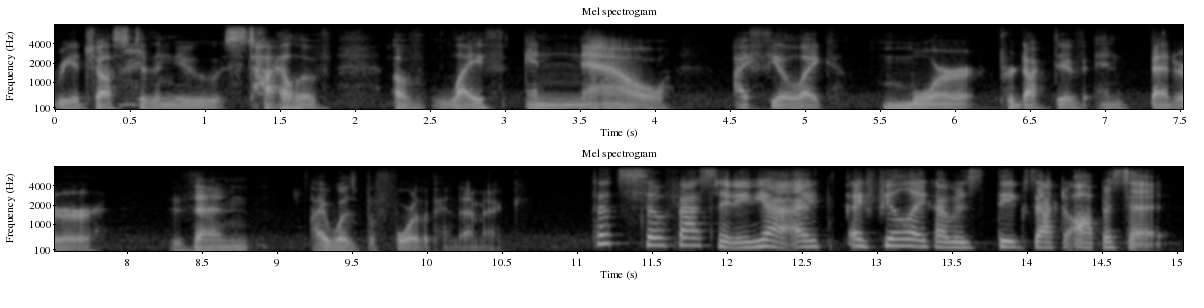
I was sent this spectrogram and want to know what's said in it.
readjust to the new style of, of life. And now I feel like more productive and better than I was before the pandemic. That's so fascinating. Yeah, I, I feel like I was the exact opposite.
